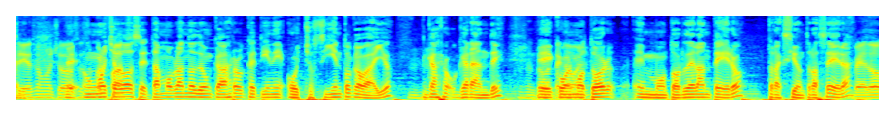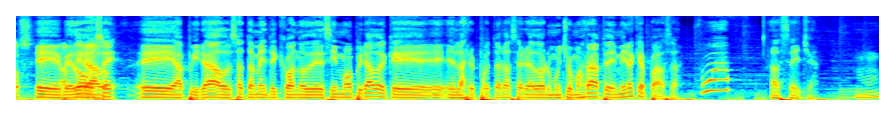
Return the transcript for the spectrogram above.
sí, es un 812 Eh, un super 812, estamos hablando de un carro que tiene 800 caballos, un carro grande, 820 eh, con el motor, el motor delantero, tracción trasera. B2. Eh, aspirado. B12, eh, aspirado, exactamente. Cuando decimos aspirado es que eh, la respuesta del acelerador es mucho más rápida. Y mira qué pasa. Acecha. Mm,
